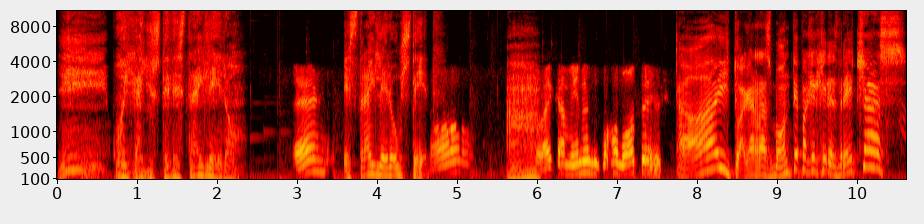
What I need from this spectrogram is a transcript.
Oiga, ¿y usted es trailero? ¿Eh? ¿Es trailero usted? No. Ah. Por ahí camino y cojo botes. Ay, ¿tú agarras monte? ¿Para qué quieres brechas?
